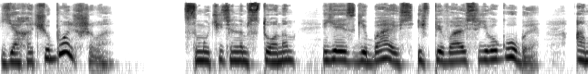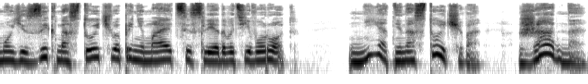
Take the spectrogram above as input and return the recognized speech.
я хочу большего. С мучительным стоном я изгибаюсь и впиваюсь в его губы, а мой язык настойчиво принимается исследовать его рот. Нет, не настойчиво, жадно.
